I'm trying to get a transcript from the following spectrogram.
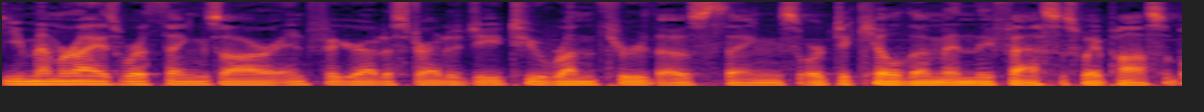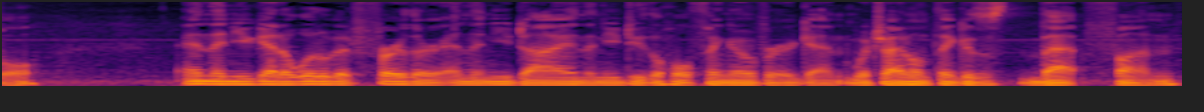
you memorize where things are and figure out a strategy to run through those things or to kill them in the fastest way possible. And then you get a little bit further and then you die and then you do the whole thing over again, which I don't think is that fun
